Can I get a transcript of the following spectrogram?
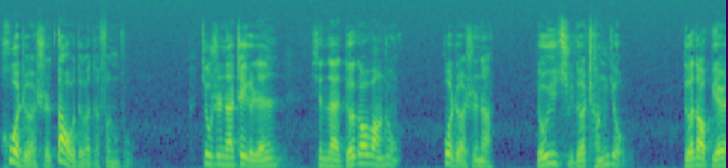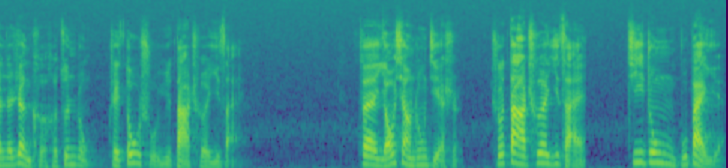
或者是道德的丰富。就是呢，这个人现在德高望重，或者是呢，由于取得成就，得到别人的认可和尊重，这都属于大车已载。在爻象中解释说：“大车已载，积中不败也。”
